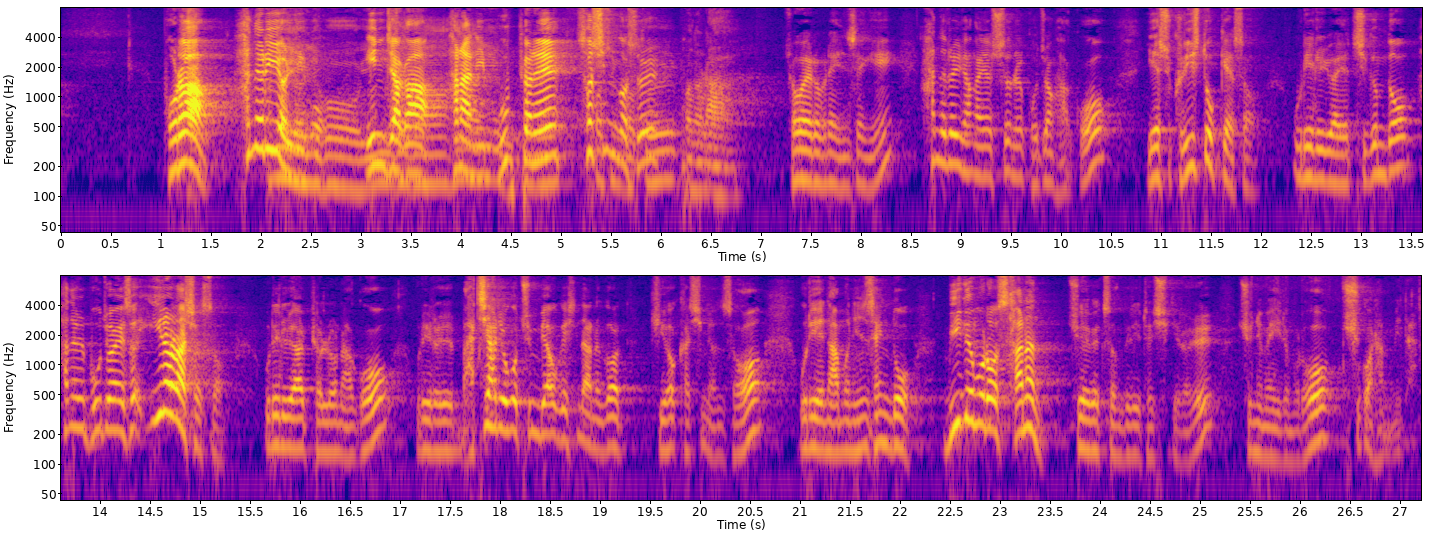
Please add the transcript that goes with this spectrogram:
보라 하늘이 열리고 인자가 하나님 우편에 서신 것을 보노라. 저와 여러분의 인생이 하늘을 향하여 시선을 고정하고 예수 그리스도께서 우리를 위하여 지금도 하늘 보좌에서 일어나셔서 우리를 위하여 변론하고 우리를 맞이하려고 준비하고 계신다는 것 기억하시면서 우리의 남은 인생도 믿음으로 사는 주의 백성들이 되시기를 주님의 이름으로 축원합니다.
